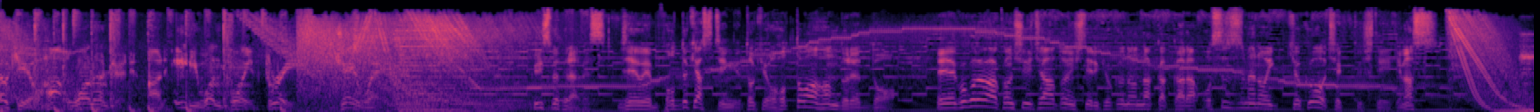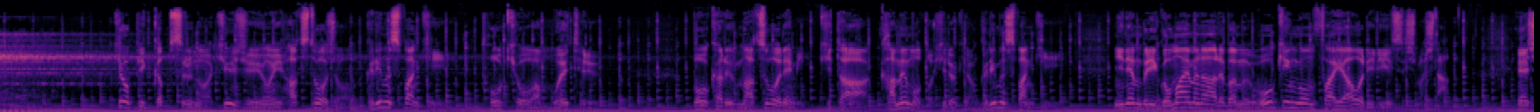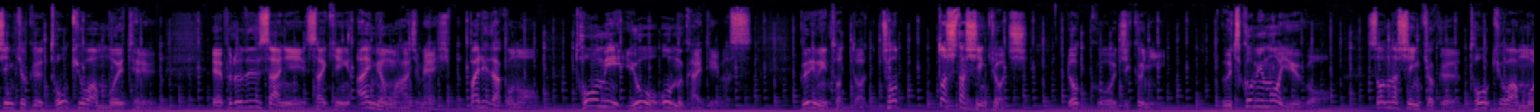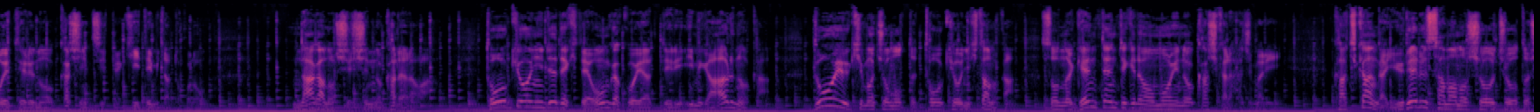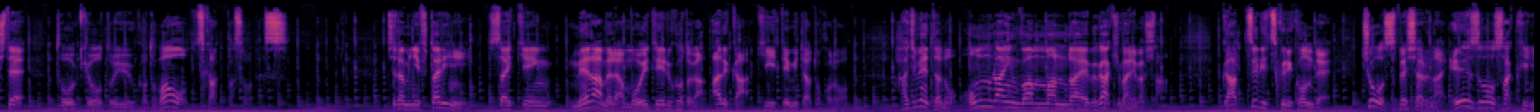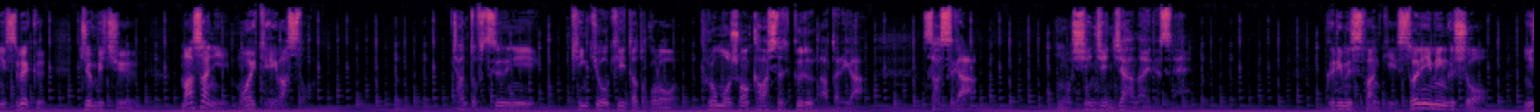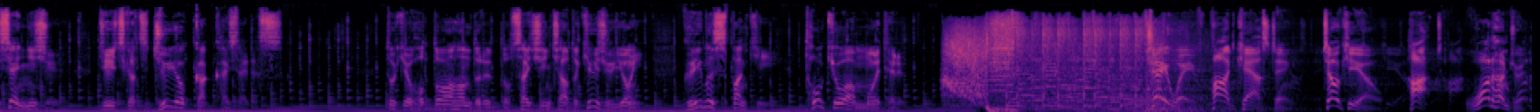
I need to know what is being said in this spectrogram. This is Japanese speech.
TOKYO HOT 100 on 81.3 J-WAVE クリス・ベプラーです。J-WAVE ポッドキャスティング TOKYO HOT 100、えー、ここでは今週チャートにしている曲の中からおすすめの一曲をチェックしていきます。今日ピックアップするのは94位初登場グリムスパンキー東京は燃えてる。ボーカル松尾レミギター亀本弘樹のグリムスパンキー。2年ぶり5枚目のアルバム「Walking on Fire」をリリースしました、新曲「東京は燃えてる」プロデューサーに最近あいみょんをはじめ引っ張りだこの遠見陽を迎えています。グリムにとってはちょっとした新境地。ロックを軸に打ち込みも融合。そんな新曲「東京は燃えてる」の歌詞について聞いてみたところ長野出身の彼らは東京に出てきて音楽をやっている意味があるのかどういう気持ちを持って東京に来たのかそんな原点的な思いの歌詞から始まり価値観が揺れる様の象徴として東京という言葉を使ったそうです。ちなみに2人に最近メラメラ燃えていることがあるか聞いてみたところ初めてのオンラインワンマンライブが決まりました。がっつり作り込んで超スペシャルな映像作品にすべく準備中。まさに燃えていますと。ちゃんと普通に近況を聞いたところロモーションを交わしてくるあたりがさすがもう新人じゃないですね。グリムスパンキーストリーミングショー2020 11月14日開催です。TOKIOHOT100 最新チャート94位グリムスパンキー東京は燃えてる。J-WAVE PODCASTING TOKYO HOT 100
